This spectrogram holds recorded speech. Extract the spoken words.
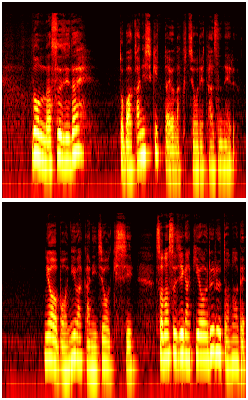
「どんな筋だい?」とバカにしきったような口調で尋ねる。女房にわかに上記しその筋書きをルルと述べ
